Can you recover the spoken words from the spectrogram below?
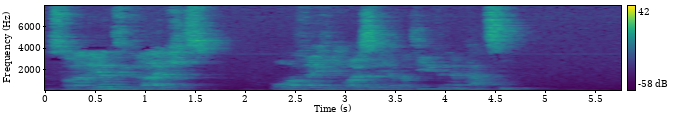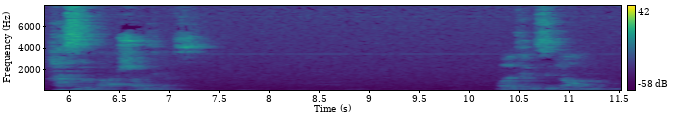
Das tolerieren sie vielleicht oberflächlich, äußerlich, aber tief in ihrem Herzen hassen und verabscheuen sie das. Wollt ihr uns den Glauben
